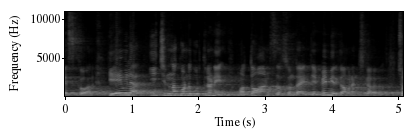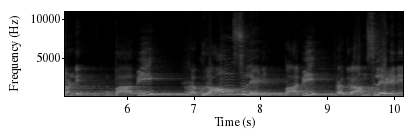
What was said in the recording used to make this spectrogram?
చేసుకోవాలి. ఏమిలా ఈ చిన్న కొండ గుర్తులోనే మొత్తం ఆన్సర్స్ ఉంటాయని చెప్పి మీరు గమనించగలరు. చూడండి. Bobby Raghurams lady. Bobby Raghurams lady అనే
